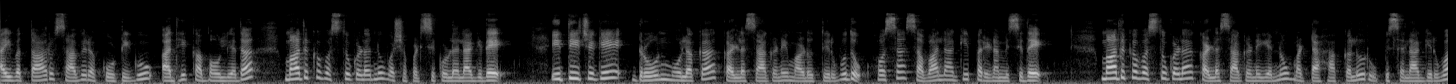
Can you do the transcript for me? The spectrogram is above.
ಐವತ್ತಾರು ಸಾವಿರ ಕೋಟಿಗೂ ಅಧಿಕ ಮೌಲ್ಯದ ಮಾದಕ ವಸ್ತುಗಳನ್ನು ವಶಪಡಿಸಿಕೊಳ್ಳಲಾಗಿದೆ. ಇತ್ತೀಚೆಗೆ ಡ್ರೋನ್ ಮೂಲಕ ಕಳ್ಳಸಾಗಣೆ ಮಾಡುತ್ತಿರುವುದು ಹೊಸ ಸವಾಲಾಗಿ ಪರಿಣಮಿಸಿದೆ. ಮಾದಕ ವಸ್ತುಗಳ ಕಳ್ಳಸಾಗಣೆಯನ್ನು ಮಟ್ಟಹಾಕಲು ರೂಪಿಸಲಾಗಿರುವ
